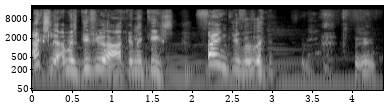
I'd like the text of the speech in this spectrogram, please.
actually, I must give you a hug and a kiss. Thank you for that.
